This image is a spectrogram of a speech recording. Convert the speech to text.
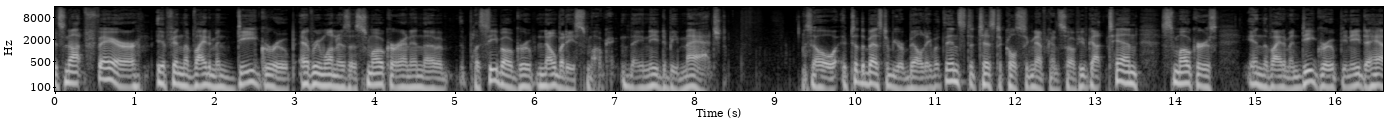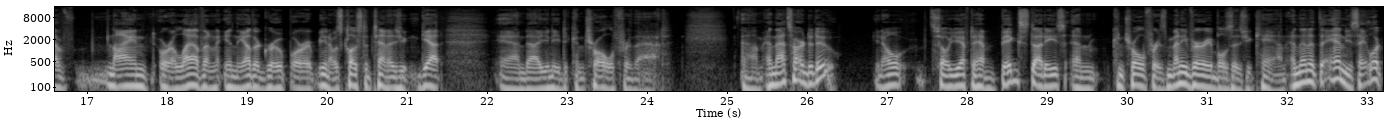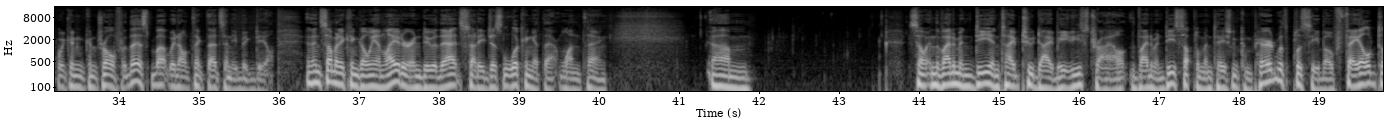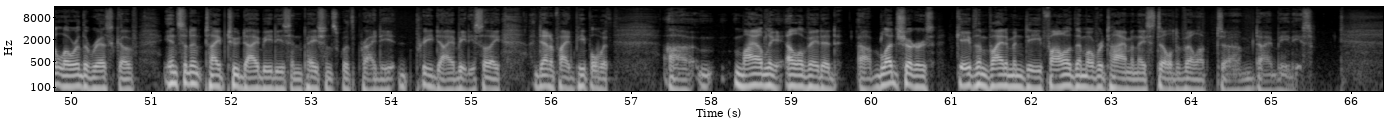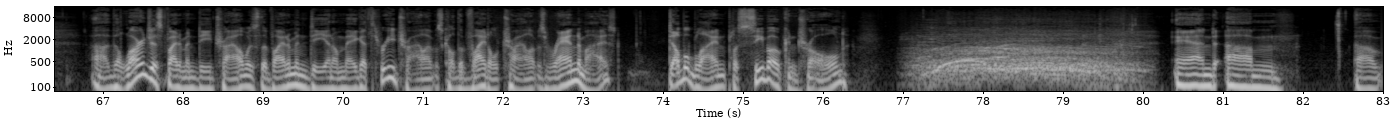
it's not fair if in the vitamin D group everyone is a smoker and in the placebo group nobody's smoking. They need to be matched. So, to the best of your ability, within statistical significance. So, if you've got 10 smokers in the vitamin D group, you need to have 9 or 11 in the other group, or, you know, as close to 10 as you can get. And uh, you need to control for that. Um, and that's hard to do. You know, so you have to have big studies and control for as many variables as you can. And then at the end, you say, look, we can control for this, but we don't think that's any big deal. And then somebody can go in later and do that study just looking at that one thing. Um, so, in the vitamin D and type 2 diabetes trial, the vitamin D supplementation compared with placebo failed to lower the risk of incident type 2 diabetes in patients with pre diabetes. So, they identified people with uh, mildly elevated uh, blood sugars, gave them vitamin D, followed them over time, and they still developed um, diabetes. Uh, the largest vitamin D trial was the vitamin D and omega 3 trial. It was called the VITAL trial. It was randomized double blind, placebo controlled. And um, uh,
